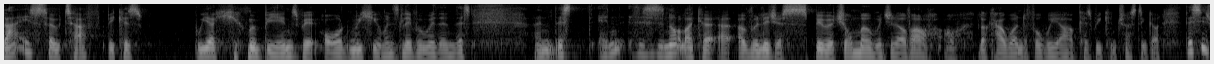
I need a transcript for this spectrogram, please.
That is so tough because we are human beings, we're ordinary humans living within this. And this, in, this is not like a, a, religious, spiritual moment, you know, of, oh, oh look how wonderful we are because we can trust in God. This is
